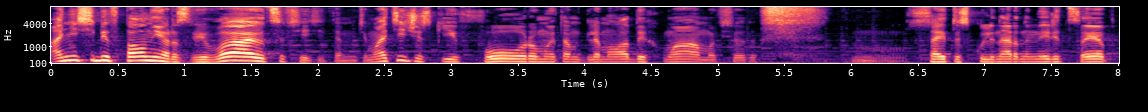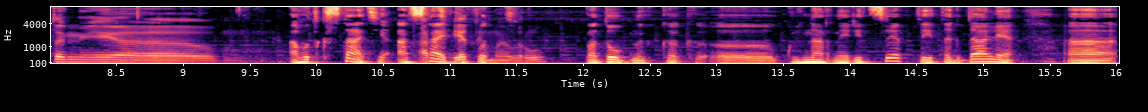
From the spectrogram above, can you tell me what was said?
Они себе вполне развиваются, все эти там тематические форумы там для молодых мам и все это. Сайты с кулинарными рецептами. Э, а вот, кстати, о сайтах вот подобных, как э, кулинарные рецепты и так далее, э,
